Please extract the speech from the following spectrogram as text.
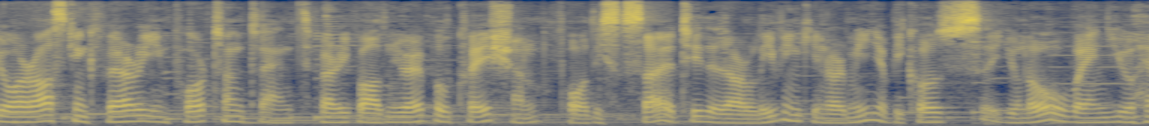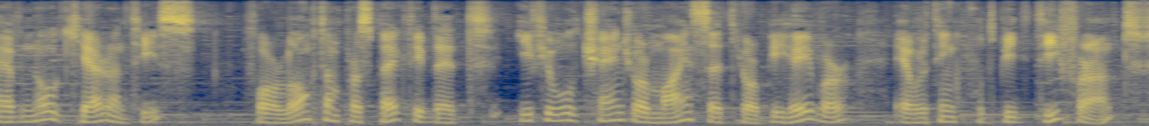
You are asking very important and very vulnerable question for the society that are living in Armenia because you know when you have no guarantees for a long-term perspective that if you will change your mindset, your behavior, everything would be different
